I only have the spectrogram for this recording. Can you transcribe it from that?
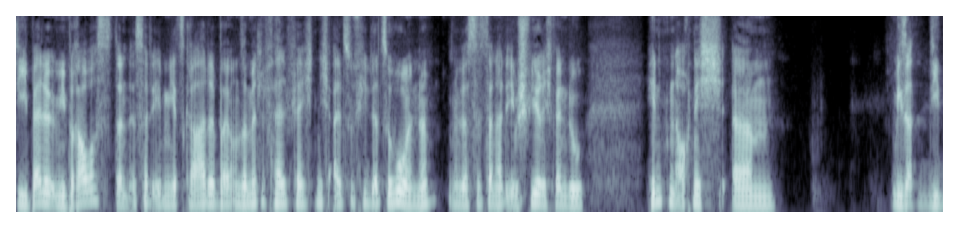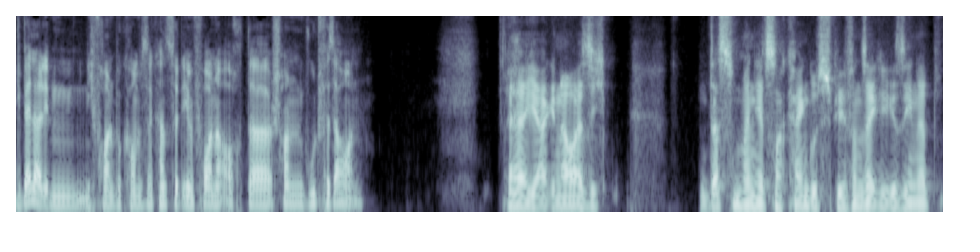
die Bälle irgendwie brauchst, dann ist halt eben jetzt gerade bei unserem Mittelfeld vielleicht nicht allzu viel dazu holen. Ne? Und das ist dann halt eben schwierig, wenn du hinten auch nicht, ähm, wie gesagt, die, die Bälle halt eben nicht vorne bekommst, dann kannst du halt eben vorne auch da schon gut versauern. Äh, ja, genau. Also ich dass man jetzt noch kein gutes Spiel von Selke gesehen hat,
